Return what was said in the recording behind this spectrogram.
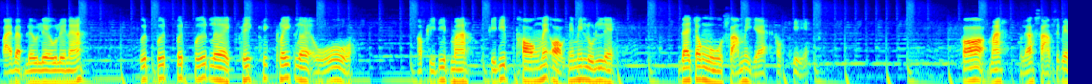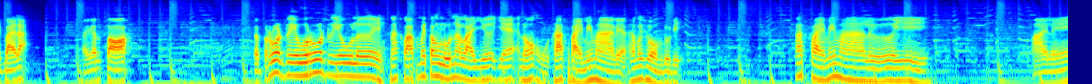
ไปแบบเร็วๆเลยนะปื๊ดปื๊ดปื๊ดปื๊ดเลย คลิกคลิกคลิกเลย โอ้ เอาผีดิบมา ผีดิบทองไม่ออกนี่ไม่ลุ้นเลย ได้เจ้างูซ้ำอีกแล้วโอเคก็มาเหลือสามสิบเอ็ดใบละไปกันต่อ แบบรวดเร็วรวดเร็วเลยนะครับ ไม่ต้องลุ้นอะไรเยอะแยะเนาะโอ้โหธาตุไฟไม่มาเลยท่านผู้ชมดูดิธาตุไฟไม่มาเลยตายแล้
